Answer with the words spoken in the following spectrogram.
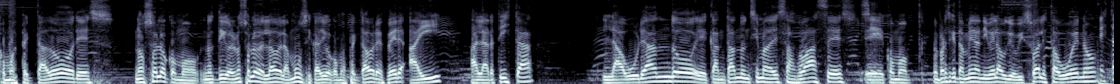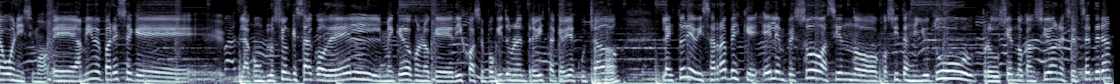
como espectadores. No solo como, no, digo, no solo del lado de la música, digo, como espectadores, ver ahí al artista laburando, eh, cantando encima de esas bases, Sí. eh, como me parece que también a nivel audiovisual está bueno. Está buenísimo. Eh, a mí me parece que la conclusión que saco de él, me quedo con lo que dijo hace poquito en una entrevista que había escuchado. La historia de Bizarrap es que él empezó haciendo cositas en YouTube, produciendo canciones, etcétera,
